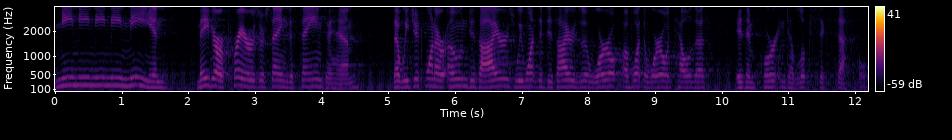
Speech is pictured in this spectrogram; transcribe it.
Me, me, me, me, me. And maybe our prayers are saying the same to Him that we just want our own desires. We want the desires of the world of what the world tells us is important to look successful.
